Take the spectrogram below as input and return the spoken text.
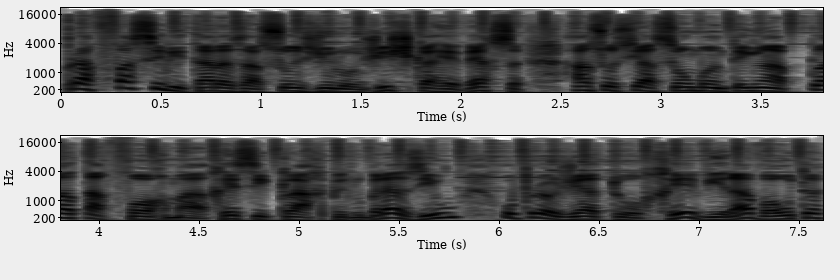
Para facilitar as ações de logística reversa, a associação mantém a plataforma Reciclar pelo Brasil, o projeto Reviravolta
